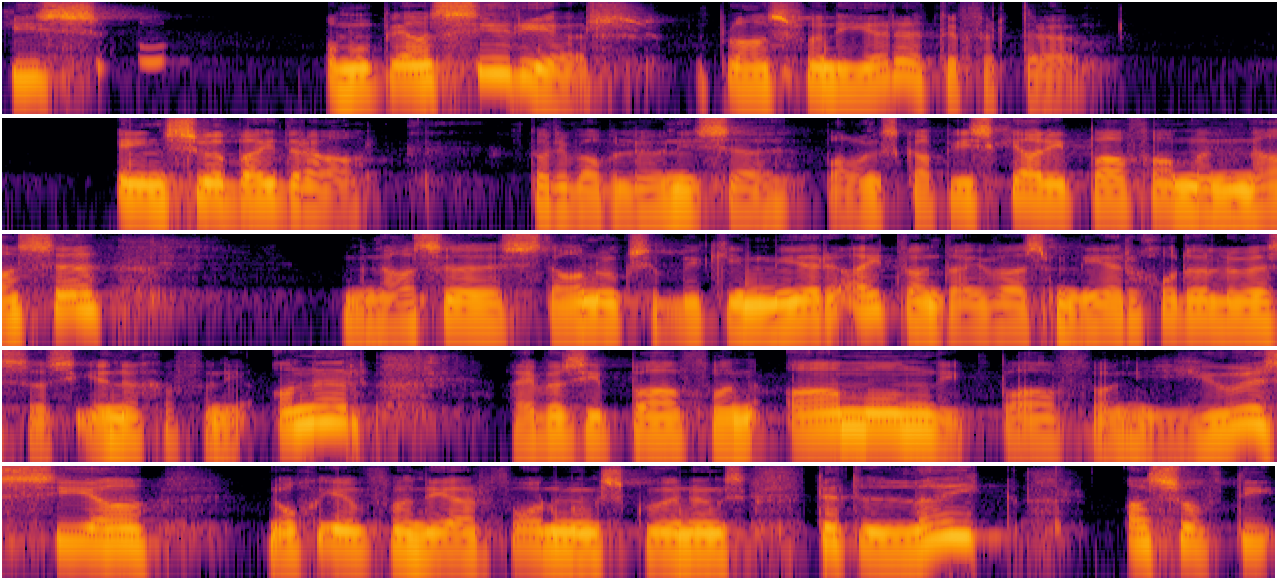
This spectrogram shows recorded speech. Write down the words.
kies om op die Assiriërs in plaas van die Here te vertrou en so bydra tot die Babiloniese ballingskap. Hiskia die pa van Manasse. Manasse staan ook so 'n bietjie meer uit want hy was meer goddeloos as enige van die ander. Hy was die pa van Amon, die pa van Josia, nog een van die hervormingskonings. Dit lyk asof die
